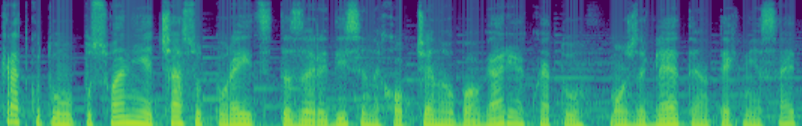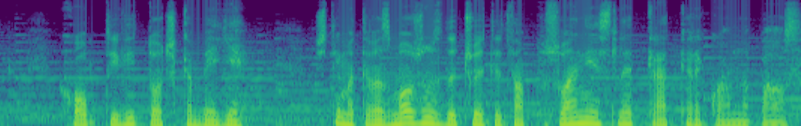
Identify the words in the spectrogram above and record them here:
Краткото му послание е част от поредицата Зареди се на Hope Channel България, която може да гледате на техния сайт hopetv.bg. Ще имате възможност да чуете това послание след кратка рекламна пауза.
